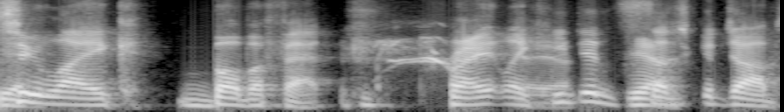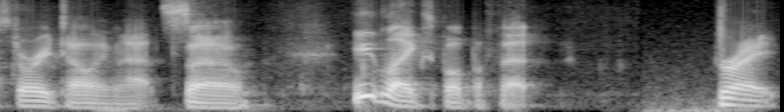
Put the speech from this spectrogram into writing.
to like Boba Fett, right? Like Yeah, he did Yeah. such good job storytelling that. So he likes Boba Fett. Right.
